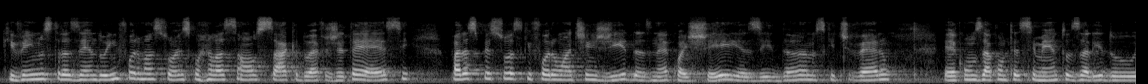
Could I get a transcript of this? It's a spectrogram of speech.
que vem nos trazendo informações com relação ao saque do FGTS para as pessoas que foram atingidas né, com as cheias e danos que tiveram é, com os acontecimentos ali do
